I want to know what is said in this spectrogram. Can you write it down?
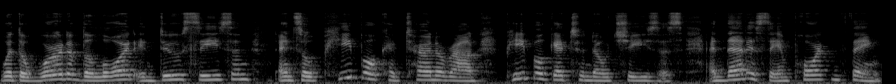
with the word of the Lord in due season. And so people can turn around. People get to know Jesus. And that is the important thing.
